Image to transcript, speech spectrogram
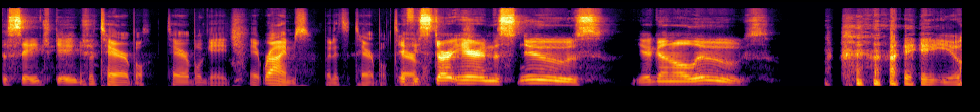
The sage gauge. It's a terrible, terrible gauge. It rhymes, but it's a terrible, terrible. If you start hearing the snooze, you're gonna lose. I hate you.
